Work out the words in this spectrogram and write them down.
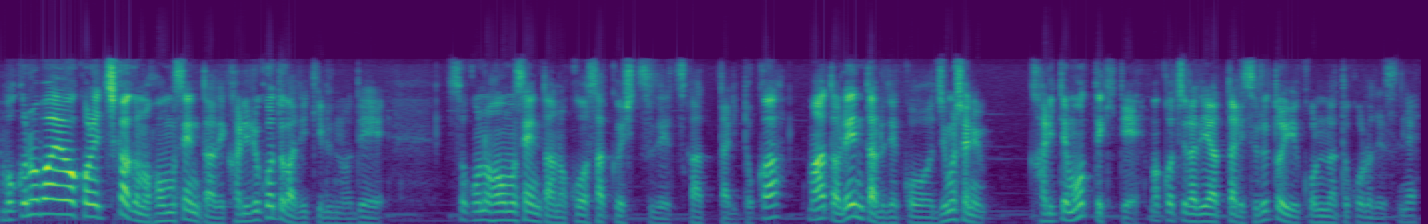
僕の場合はこれ近くのホームセンターで借りることができるのでそこのホームセンターの工作室で使ったりとか、まあ、あとレンタルでこう事務所に借りて持ってきて、まあ、こちらでやったりするというこんなところですね。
